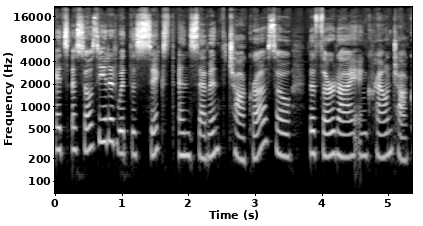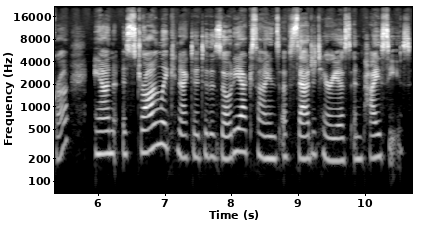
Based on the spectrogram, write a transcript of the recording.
It's associated with the sixth and seventh seventh chakra, so the third eye and crown chakra, and is strongly connected to the zodiac signs of Sagittarius and Pisces.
